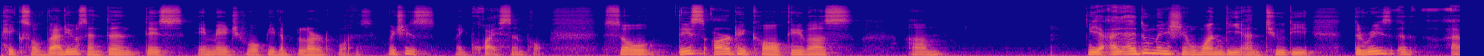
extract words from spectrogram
pixel values. And then this image will be the blurred ones which is like quite simple. So this article gave us um, yeah, I, I do mention 1D and 2D. The reason uh,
